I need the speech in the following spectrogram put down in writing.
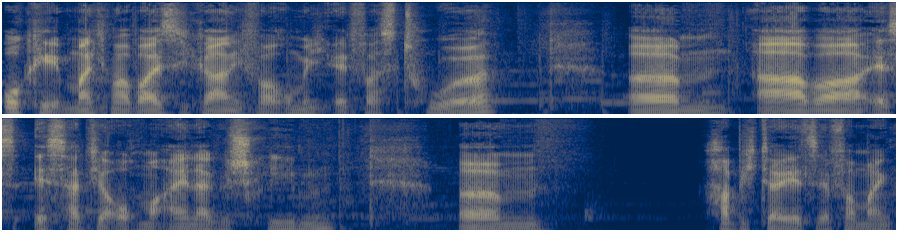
Okay, manchmal weiß ich gar nicht, warum ich etwas tue. Ähm, aber es, es hat ja auch mal einer geschrieben. Ähm, habe ich da jetzt einfach mein,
